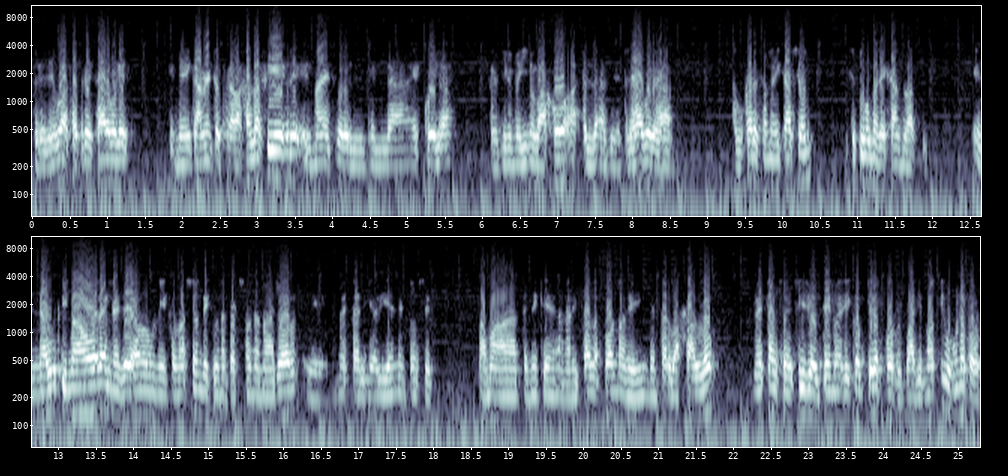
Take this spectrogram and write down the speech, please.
se les llegó hasta tres árboles el medicamento para bajar la fiebre, el maestro de la escuela Florentino Medino bajó hasta el, de Tres Árboles a, buscar esa medicación y se estuvo manejando así. En la última hora me ha llegado una información de que una persona mayor eh, no estaría bien, entonces vamos a tener que analizar la forma de intentar bajarlo. No es tan sencillo el tema del helicóptero por varios motivos. Uno, por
